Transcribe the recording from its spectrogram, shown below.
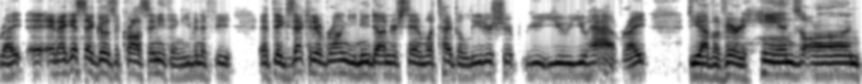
right? And i guess that goes across anything even if you at the executive rung you need to understand what type of leadership you you, you have right? Do you have a very hands-on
